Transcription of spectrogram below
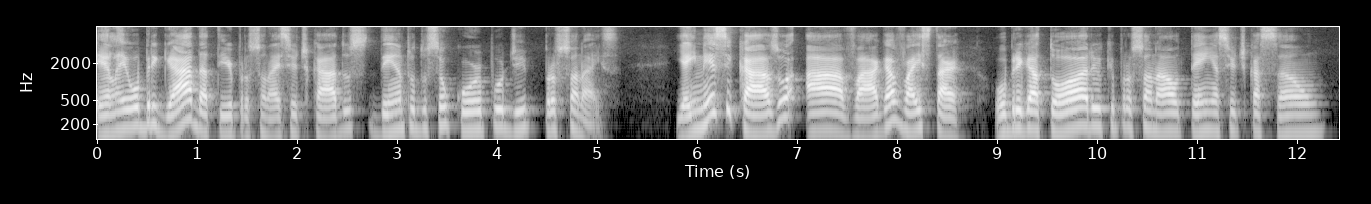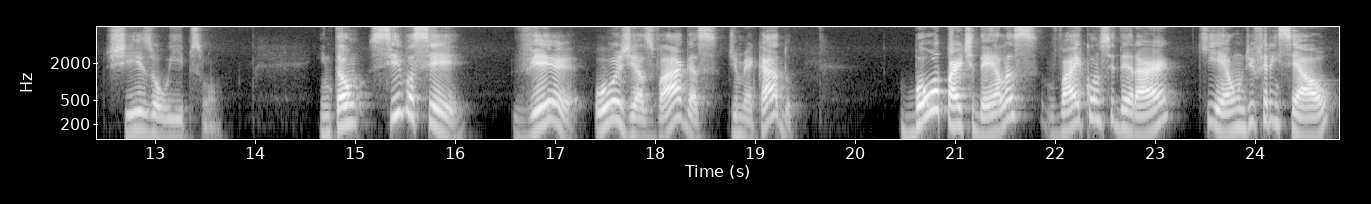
ela é obrigada a ter profissionais certificados dentro do seu corpo de profissionais. E aí, nesse caso, a vaga vai estar obrigatório que o profissional tenha certificação X ou Y. Então, se você ver hoje as vagas de mercado, boa parte delas vai considerar que é um diferencial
